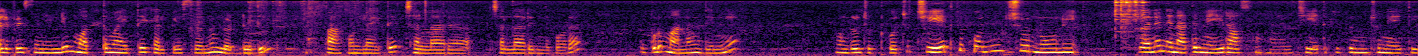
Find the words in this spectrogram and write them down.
కలిపేసానండి మొత్తం అయితే కలిపేసాను లడ్డుది పాకంలో అయితే చల్లార చల్లారింది కూడా. ఇప్పుడు మనం దీన్ని ఉండలు చుట్టుకోవచ్చు. చేతికి కొంచెం నూనె కానీ నేను అయితే నెయ్యి రాసుకుంటున్నాను. చేతికి కొంచెం నెయ్యి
